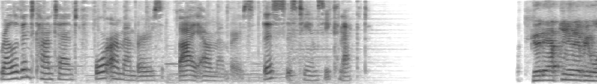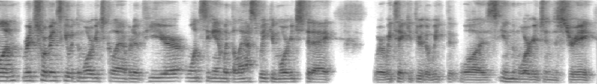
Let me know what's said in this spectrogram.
relevant content for our members by our members. This is TMC Connect. Good afternoon, everyone. Rich Swerbinsky with the Mortgage Collaborative here once again with the last week in mortgage today, where we take you through the week that was in the mortgage industry.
